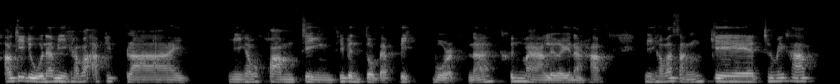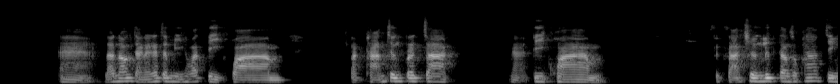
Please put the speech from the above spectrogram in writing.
เท่าที่ดูนะมีคำว่าอภิปราย มีคำว่าความจริงที่เป็นตัวแบบ big word นะขึ้นมาเลยนะครับ มีคำว่าสังเกตใช่ไหมครับอ่าแล้วนอกจากนั้นก็จะมีคำว่าตีความ หลักฐานเชิงประจักษ์ตีความ ศึกษาเชิงลึกตามสภาพจริง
